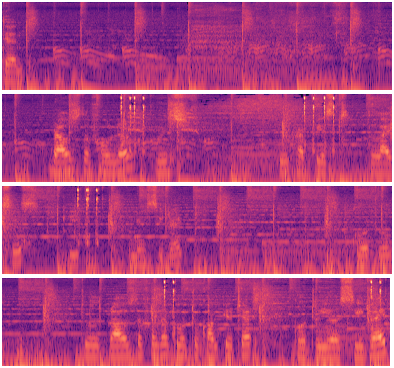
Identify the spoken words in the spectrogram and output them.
Then browse the folder which you have pasted the license key in your C drive. Go to to browse the folder go to computer go to your C drive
